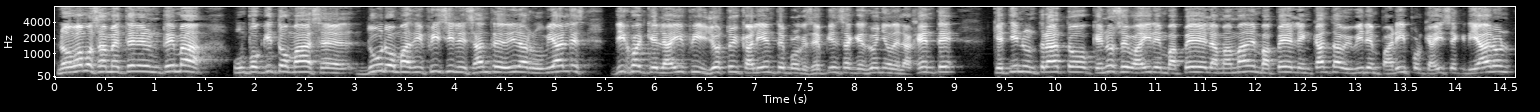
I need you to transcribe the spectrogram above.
Nos vamos a meter en un tema un poquito más eh, duro, más difíciles antes de ir a Rubiales. Dijo que la IFI, yo estoy caliente porque se piensa que es dueño de la gente, que tiene un trato, que no se va a ir Mbappé. La mamá de Mbappé le encanta vivir en París porque ahí se criaron.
